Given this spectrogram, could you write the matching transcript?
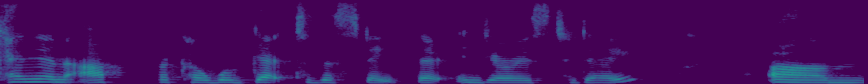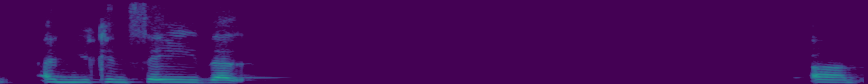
Kenya and Africa will get to the state that India is today. Um, and you can see that um,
